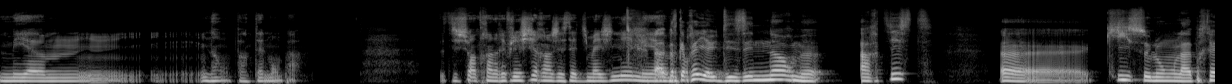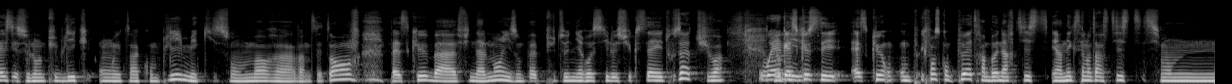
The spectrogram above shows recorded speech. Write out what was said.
Mais euh, non, enfin, tellement pas. Je suis en train de réfléchir, hein, j'essaie d'imaginer, mais Ah, euh, Parce qu'après, il y a eu des énormes artistes euh, qui, selon la presse et selon le public, ont été accomplis, mais qui sont morts à 27 ans parce que bah, finalement, ils n'ont pas pu tenir aussi le succès et tout ça, tu vois. ouais, Donc, est-ce que c'est. Est-ce que on je pense qu'on peut être un bon artiste et un excellent artiste si on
